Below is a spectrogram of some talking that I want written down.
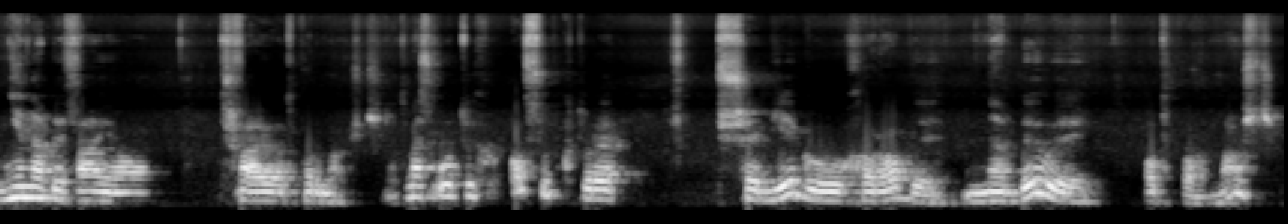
nie nabywają trwałej odporności. Natomiast u tych osób, które w przebiegu choroby nabyły odporność,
